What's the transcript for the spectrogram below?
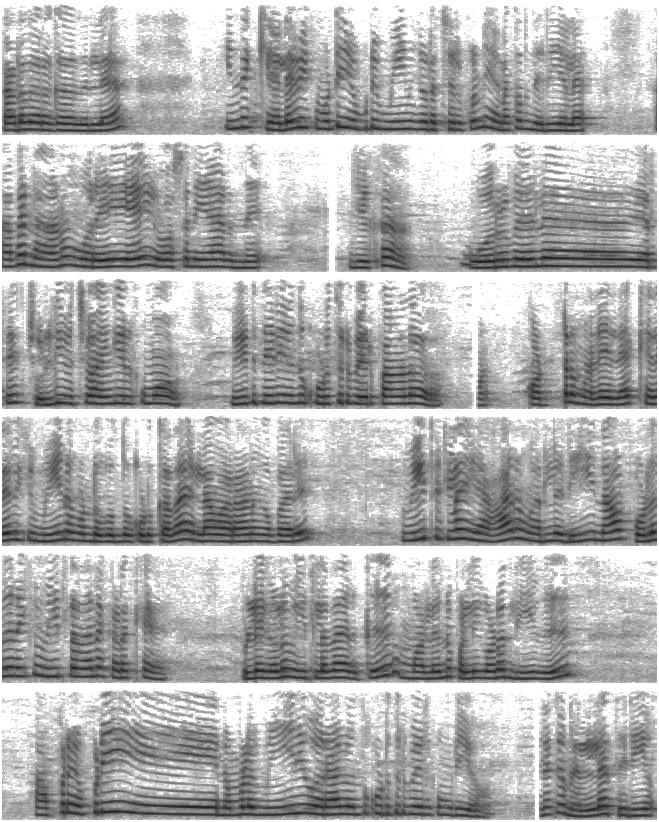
கடை திறக்கிறது இந்த கிழவிக்கு மட்டும் எப்படி மீன் கிடச்சிருக்குன்னு எனக்கும் தெரியலை. அதை நானும் ஒரே யோசனையாக இருந்தேன். ஏக்கா ஒருவேளை யார்கிட்ட சொல்லி வச்சு வாங்கியிருக்குமோ? வீட்டு தேடி வந்து கொடுத்துட்டு போயிருப்பாங்களோ? கொட்டுற மலையில் கிழவிக்கு மீனை கொண்டு வந்து கொடுக்க தான் எல்லாம் வரானுங்க பாரு. வீட்டுக்குலாம் யாரும் வரலடி. நான் பொழுதனைக்கும் வீட்டில் தானே கிடக்கேன். பிள்ளைகளும் வீட்டில் தான் இருக்குது மழைன்னு பள்ளிக்கூடம் லீவு அப்புறம் எப்படி நம்மளை மீறி ஒரு ஆள் வந்து கொடுத்துட்டு போயிருக்க முடியும்? எனக்கு நல்லா தெரியும்.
